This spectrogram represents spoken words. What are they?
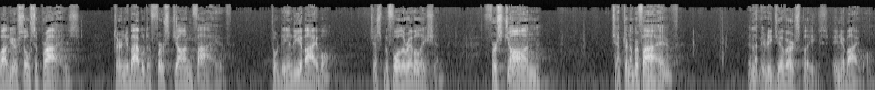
While you're so surprised Turn your Bible to 1 John 5, toward the end of your Bible, just before the Revelation. 1 John, chapter number 5. And let me read you a verse, please, in your Bible.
